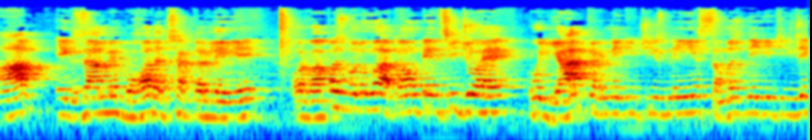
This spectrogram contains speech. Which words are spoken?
आप एग्ज़ाम में बहुत अच्छा कर लेंगे। और वापस बोलूँगा अकाउंटेंसी जो है, वो याद करने की चीज़ नहीं है, समझने की चीज़ है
